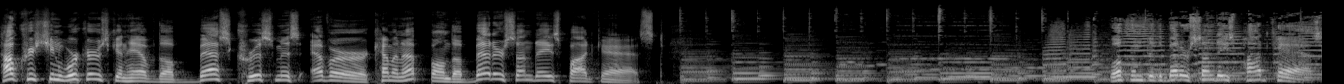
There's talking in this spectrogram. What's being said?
How Christian workers can have the best Christmas ever coming up on the Better Sundays podcast. Welcome to the Better Sundays podcast.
